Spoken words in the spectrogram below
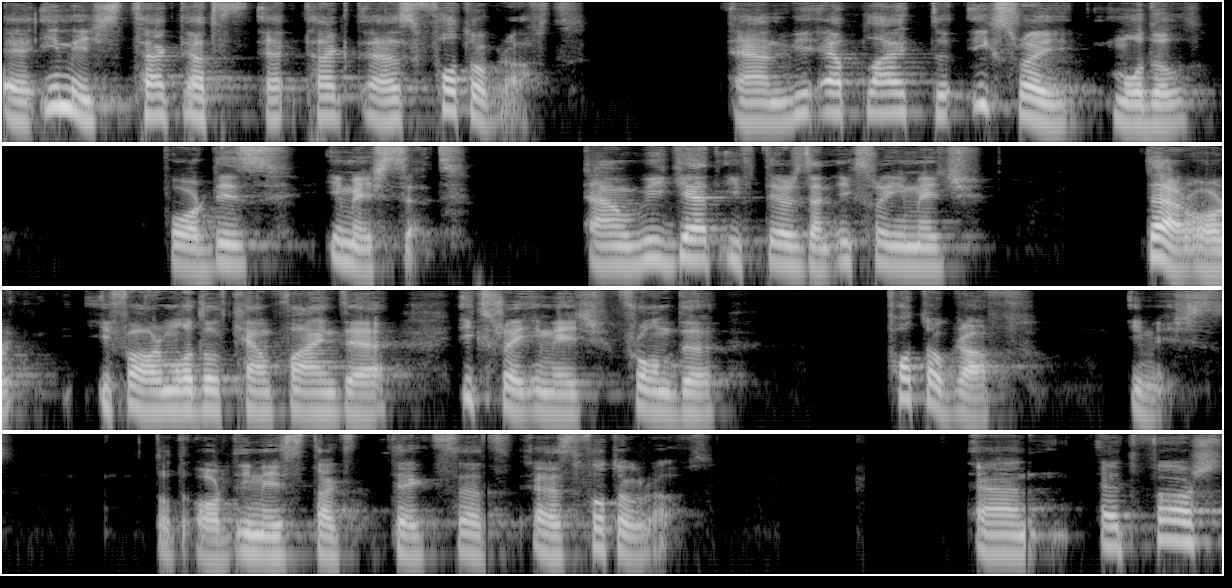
an image tagged, at, uh, tagged as photographs. And we applied the X-ray model for this image set. And we get if there's an X-ray image there, or if our model can find the X-ray image from the photograph images. or the image text as, as photographs. And at first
